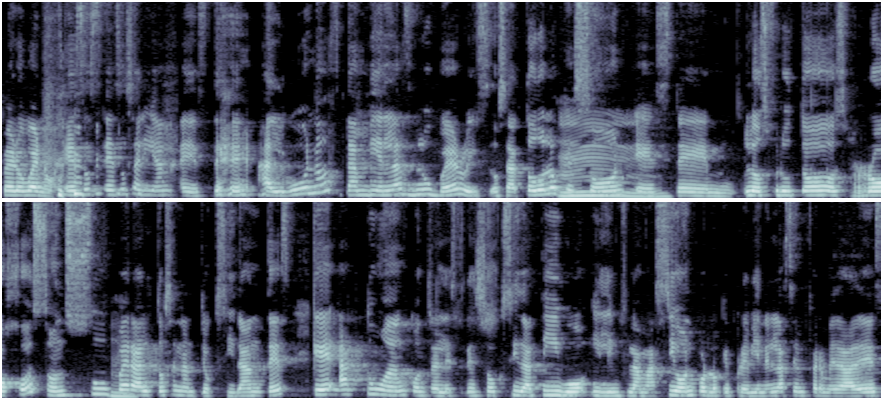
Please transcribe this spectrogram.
Pero bueno, esos, esos serían este, algunos. También las blueberries, o sea, todo lo que son mm. este, los frutos rojos son súper mm. altos en antioxidantes que actúan contra el estrés oxidativo y la inflamación, por lo que previenen las enfermedades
